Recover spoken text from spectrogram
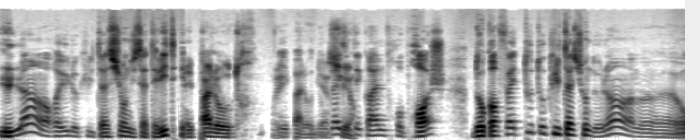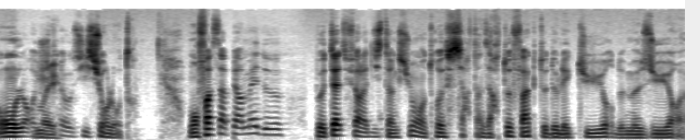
l'un aurait eu l'occultation du satellite et, Et pas l'autre. Et pas l'autre. Donc là, ils étaient quand même trop proches. Donc en fait, toute occultation de l'un, euh, on l'enregistrait aussi sur l'autre. Bon, enfin, ça permet de peut-être faire la distinction entre certains artefacts de lecture, de mesure.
